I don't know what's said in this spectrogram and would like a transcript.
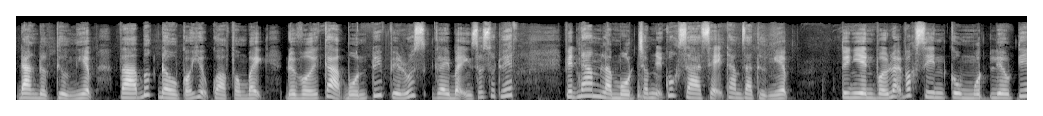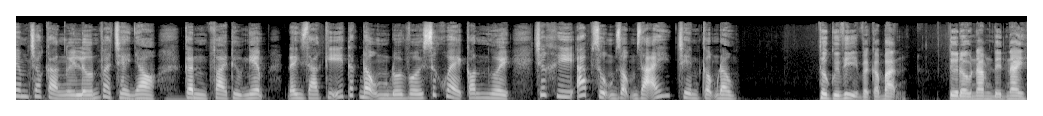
đang được thử nghiệm và bước đầu có hiệu quả phòng bệnh đối với cả 4 tuyếp virus gây bệnh sốt xuất huyết. Việt Nam là một trong những quốc gia sẽ tham gia thử nghiệm. Tuy nhiên, với loại vaccine cùng một liều tiêm cho cả người lớn và trẻ nhỏ, cần phải thử nghiệm, đánh giá kỹ tác động đối với sức khỏe con người trước khi áp dụng rộng rãi trên cộng đồng. Thưa quý vị và các bạn, từ đầu năm đến nay,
